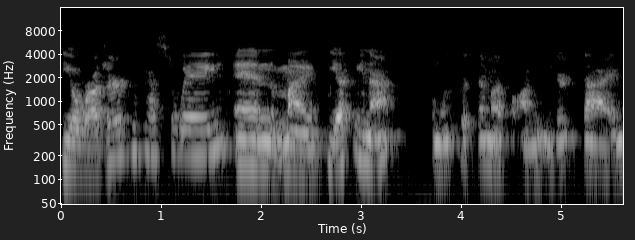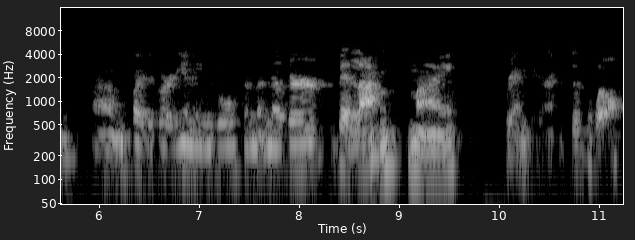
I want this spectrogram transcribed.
Tio Roger who passed away and my Tia Fina, and we put them up on either side um, by the guardian angels and another vela, my grandparents as well.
